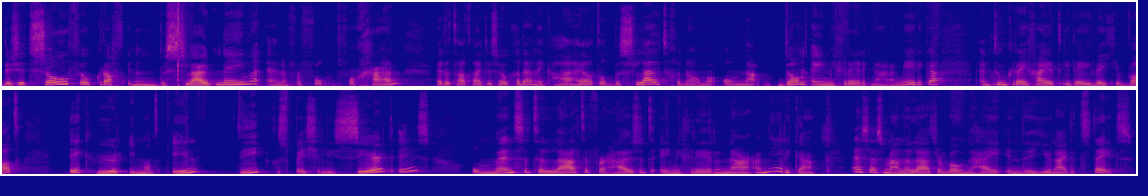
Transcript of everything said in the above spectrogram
er zit zoveel kracht in een besluit nemen en er vervolgens voor gaan. Dat had hij dus ook gedaan. Ik, hij had dat besluit genomen om, nou, dan emigreer ik naar Amerika. En toen kreeg hij het idee, weet je wat? Ik huur iemand in die gespecialiseerd is om mensen te laten verhuizen, te emigreren naar Amerika. En zes maanden later woonde hij in de United States.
